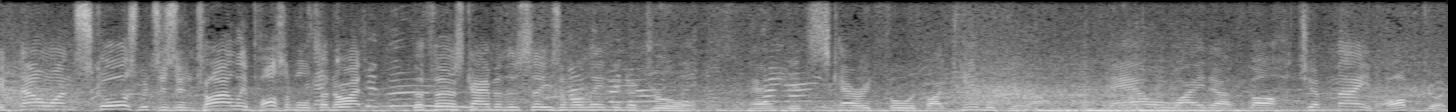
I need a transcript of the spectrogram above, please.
If no one scores, which is entirely possible tonight, the first game of the season will end in a draw. And it's carried forward by Campbell Gillard. Now away to oh, J'maine Hopgood.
